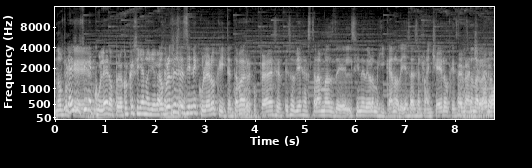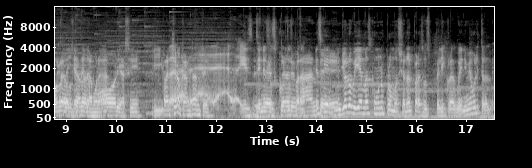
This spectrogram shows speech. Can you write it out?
No, porque... Es cine culero, pero creo que sí ya no llega No, a pero ese es el fichera. cine culero que intentaba recuperar ese- esas viejas tramas del cine de oro mexicano, de ya sabes, el ranchero que está El buscando a la morra, la intenta enamorar. amor y así. Y- Ranchero cantante. Y tiene Este, sus cortos para. Es que yo lo veía más como uno promocional para sus películas, güey. Ni mi abuelita las ve.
